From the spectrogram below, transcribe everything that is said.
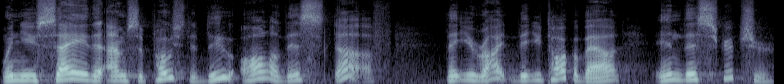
when you say that I'm supposed to do all of this stuff that you write that you talk about in this scripture?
